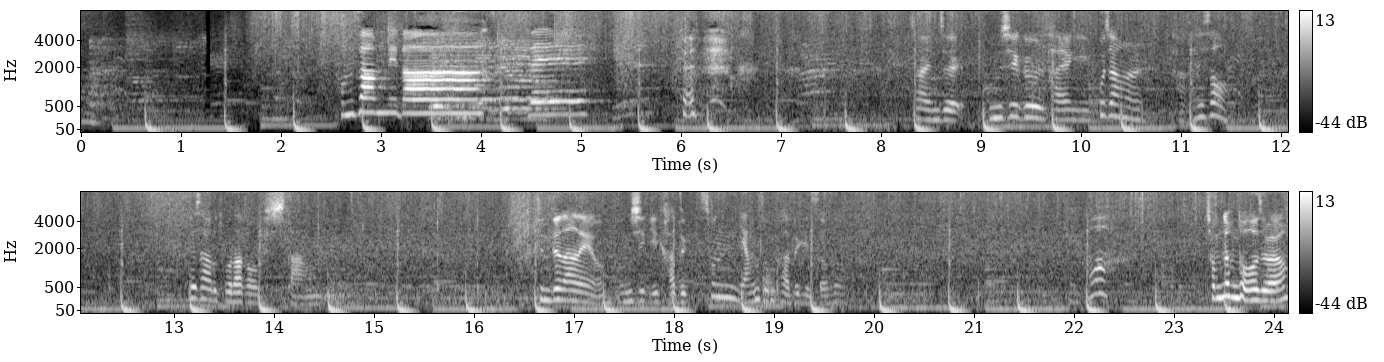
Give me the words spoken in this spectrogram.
음. 감사합니다. 네. 자, 이제 음식을 다행히 포장을 다 해서 회사로 돌아가 봅시다. 든든하네요. 음식이 가득, 손, 양손 가득 있어서. 와, 점점 더워져요.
